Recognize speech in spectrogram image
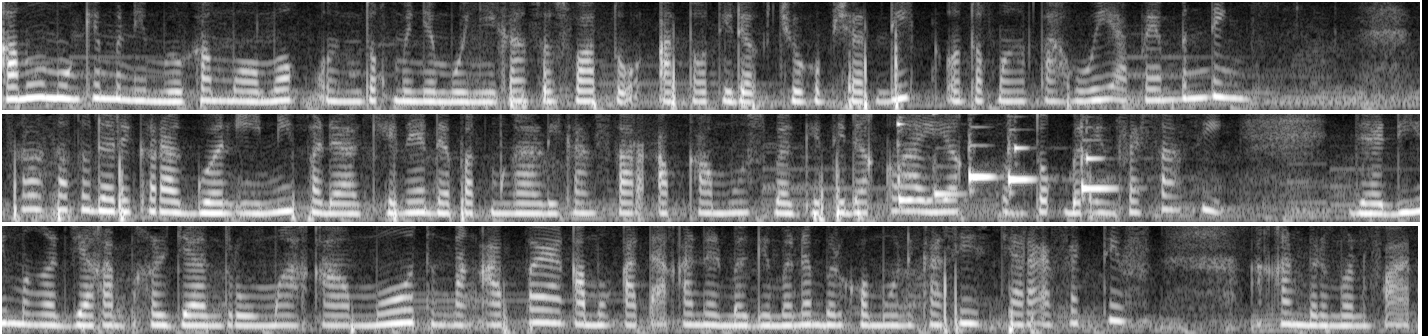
kamu mungkin menimbulkan momok untuk menyembunyikan sesuatu atau tidak cukup cerdik untuk mengetahui apa yang penting. Salah satu dari keraguan ini pada akhirnya dapat mengalihkan startup kamu sebagai tidak layak untuk berinvestasi. Jadi, mengerjakan pekerjaan rumah kamu tentang apa yang kamu katakan dan bagaimana berkomunikasi secara efektif akan bermanfaat.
